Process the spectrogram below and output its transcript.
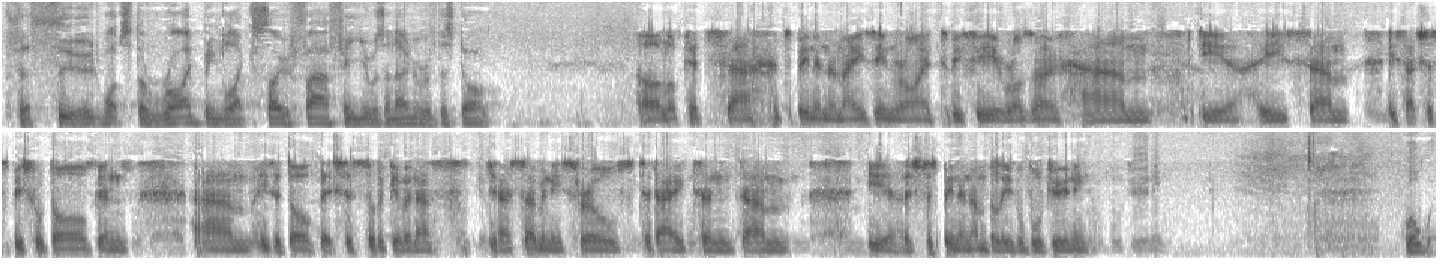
for third. What's the ride been like so far for you as an owner of this dog? Oh look, it's uh, it's been an amazing ride. To be fair, Rosso. Um, yeah, he's um, he's such a special dog, and um, he's a dog that's just sort of given us, you know, so many thrills to date. And um, yeah, it's just been an unbelievable journey. Well,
